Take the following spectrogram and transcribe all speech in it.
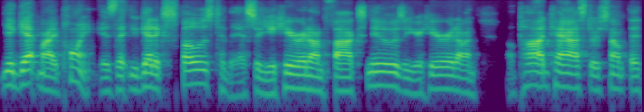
you get my point is that you get exposed to this or you hear it on Fox News or you hear it on a podcast or something,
